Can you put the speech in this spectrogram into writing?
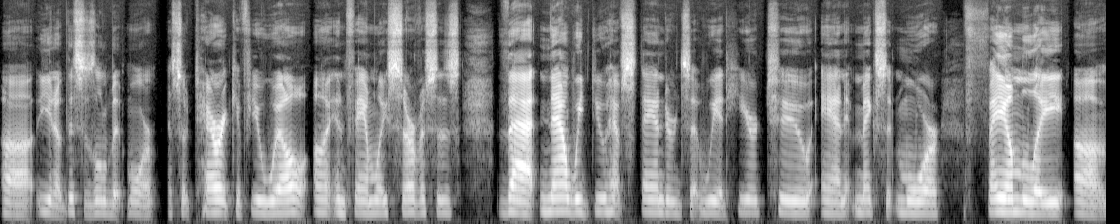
uh, you know, this is a little bit more esoteric, if you will, uh, in family services, that now we do have standards that we adhere to, and it makes it more family uh,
